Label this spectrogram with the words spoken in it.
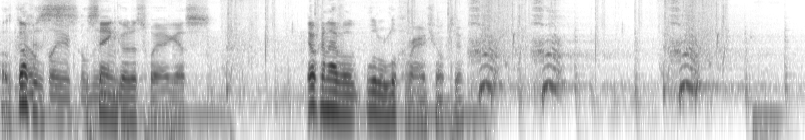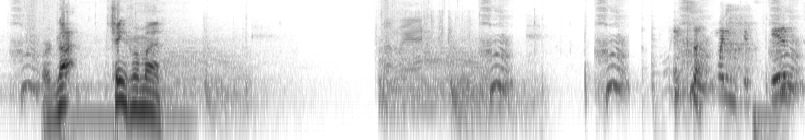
Well, the compass player is collision. saying go this way, I guess. Y'all can have a little look around if you want to. Or not! Change my mind! Someone gets in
